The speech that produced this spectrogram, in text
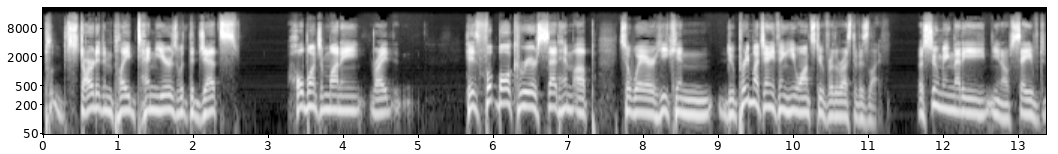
p- started and played ten years with the Jets, whole bunch of money, right? His football career set him up to where he can do pretty much anything he wants to for the rest of his life assuming that he, you know, saved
